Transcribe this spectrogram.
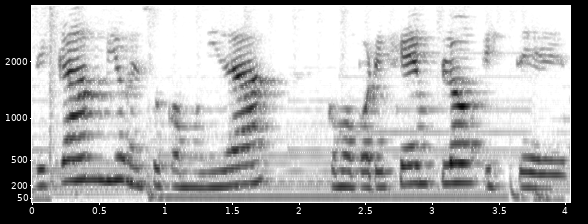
de cambios en su comunidad, como por ejemplo este,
